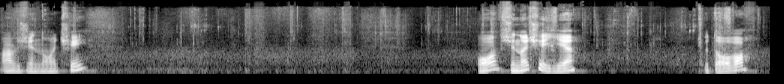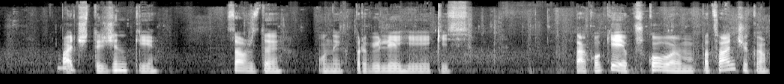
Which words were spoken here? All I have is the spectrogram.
А в жіночій. О, в жіночій є. Чудово. Бачите, жінки. Завжди у них привілегії якісь. Так, окей, обшуковуємо пацанчика.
